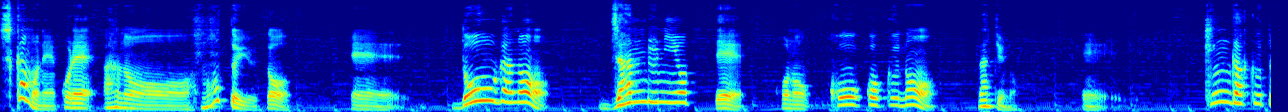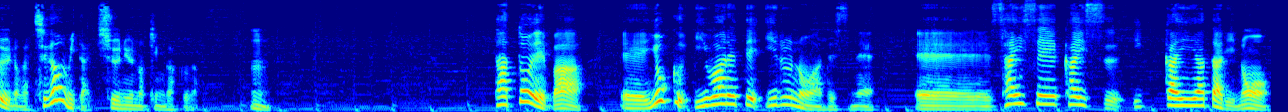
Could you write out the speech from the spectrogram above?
しかもね、これ、あのー、もっと言うと、えー、動画のジャンルによって、この広告の、なんていうの？えー、金額というのが違うみたい。収入の金額が。うん。例えば、えー、よく言われているのはですね、えー、再生回数1回あたりの、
